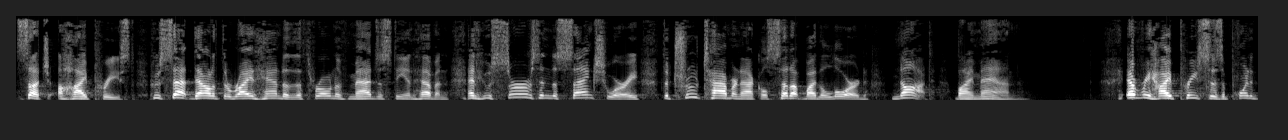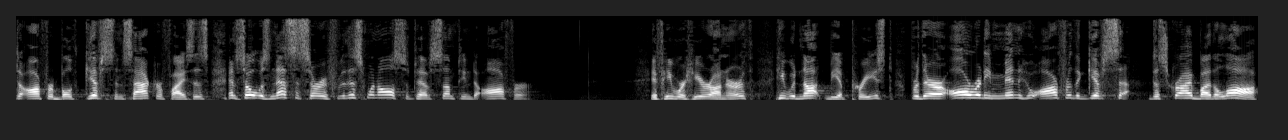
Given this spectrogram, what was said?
such a high priest who sat down at the right hand of the throne of majesty in heaven and who serves in the sanctuary, the true tabernacle set up by the Lord, not by man. Every high priest is appointed to offer both gifts and sacrifices, and so it was necessary for this one also to have something to offer. If he were here on earth, he would not be a priest, for there are already men who offer the gifts described by the law.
